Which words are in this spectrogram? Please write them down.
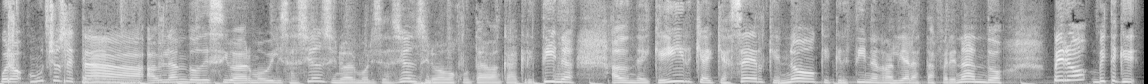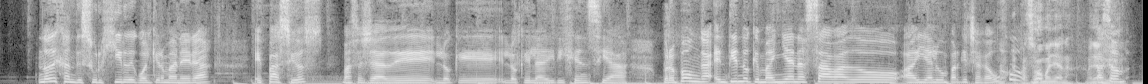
Bueno, mucho se está hablando de si va a haber movilización, si no va a haber movilización, si no vamos a juntar a bancada Cristina, a dónde hay que ir, qué hay que hacer, qué no, que Cristina en realidad la está frenando. Pero, viste que no dejan de surgir de cualquier manera espacios, más allá de lo que, lo que la dirigencia proponga. Entiendo que mañana sábado hay algo en Parque Chacabuco. No, pasado mañana. mañana viernes.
